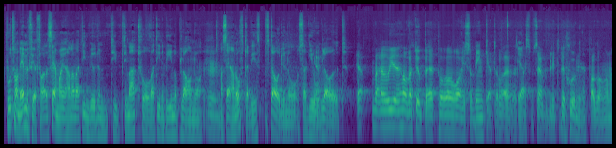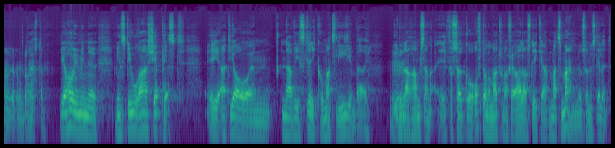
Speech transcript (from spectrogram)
Fortfarande MFF, där ser man ju han har varit inbjuden till, till matcher och varit inne på innerplan. Och Man ser han ofta vid stadion och ser god och glad ut. Ja, jag har varit uppe på Royce och vinkat och var, Ja. liksom, så blivit besjungen ett par gånger nu under hösten. Jag har ju min, eh, min stora käpphäst i att jag, em, när vi skriker Mats Liljenberg i den där ramsan, eh, försöker ofta under matcherna få alla att skrika Mats Magnusson istället.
